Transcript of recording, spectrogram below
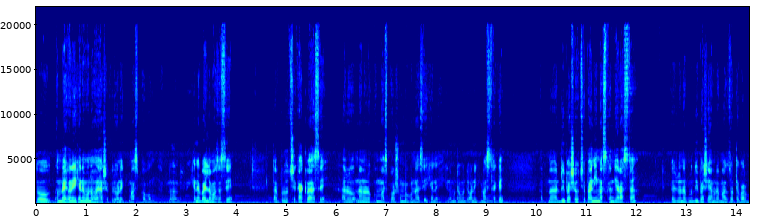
তো আমরা এখন এখানে মনে হয় আশা করি অনেক মাছ পাবো। আপনার এখানে বাইলা মাছ আছে তারপর হচ্ছে কাঁকড়া আছে আরও নানা রকম মাছ পাওয়ার সম্ভাবনা আছে এখানে। এখানে মোটামুটি অনেক মাছ থাকে। আপনার দুই পাশে হচ্ছে পানি মাঝখান দিয়ে রাস্তা। তার জন্য আপনার দুই পাশে আমরা মাছ ধরতে পারব।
